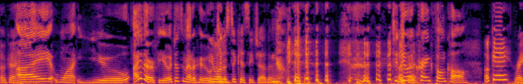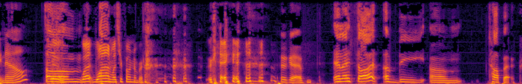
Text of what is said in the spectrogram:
Okay. I want you, either of you, it doesn't matter who, You want to, us to kiss each other to do a crank phone call. okay. right now? Um, What Juan? What's your phone number? okay. okay. And I thought of the um, topic.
